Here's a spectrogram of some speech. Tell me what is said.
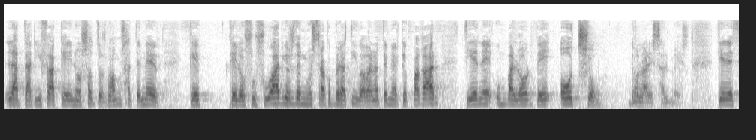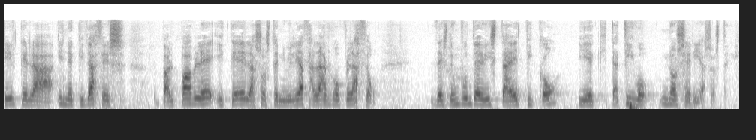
la tarifa que nosotros vamos a tener, que, que los usuarios de nuestra cooperativa van a tener que pagar, tiene un valor de 8 dólares al mes. Quiere decir que la inequidad es palpable y que la sostenibilidad a largo plazo desde un punto de vista ético y equitativo no sería sostenible.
